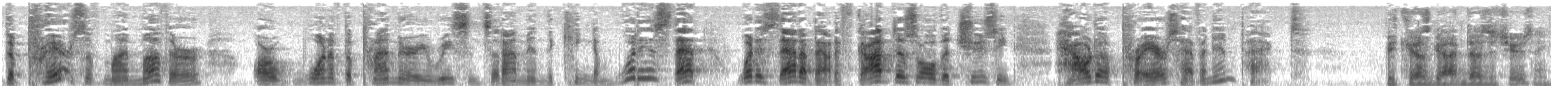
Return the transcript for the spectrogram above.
The prayers of my mother are one of the primary reasons that I'm in the kingdom. What is that? What is that about? If God does all the choosing, how do prayers have an impact? Because God does the choosing.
